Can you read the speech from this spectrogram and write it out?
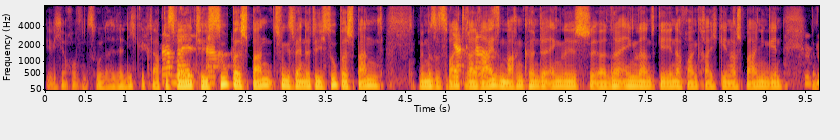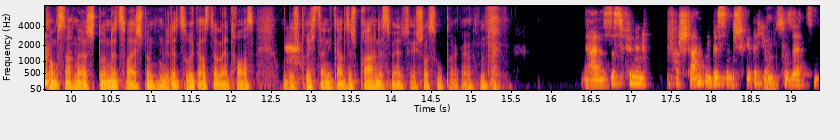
gebe ich auch offen zu, leider nicht geklappt. Das wäre natürlich äh, super spannend. Es wäre natürlich super spannend, wenn man so zwei, ja, drei klar. Reisen machen könnte. Englisch, äh, nach England gehen, nach Frankreich gehen, nach Spanien gehen. Mhm. Dann kommst du nach einer Stunde, zwei Stunden wieder zurück aus der Trance und du sprichst dann die ganze Sprache. Das wäre natürlich schon super. Gell? Ja, das ist für den Verstand ein bisschen schwierig umzusetzen.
